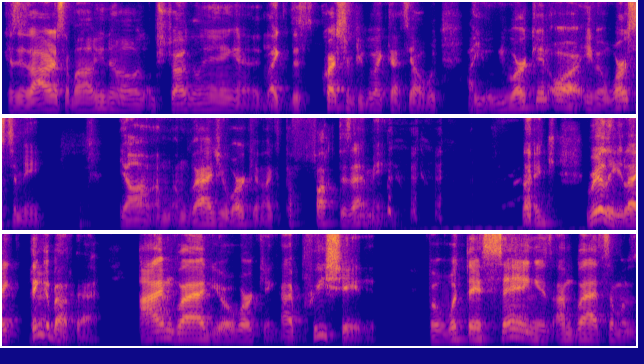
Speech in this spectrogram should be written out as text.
Because as artists well you know i'm struggling and like this question people like that oh are you, are you working? Or even worse to me yo I'm, I'm glad you're working. Like what the fuck does that mean like really like think about that i'm glad you're working i appreciate it but what they're saying is, I'm glad someone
